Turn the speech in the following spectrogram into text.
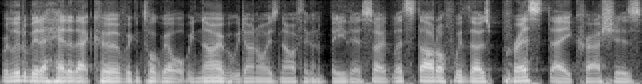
We're a little bit ahead of that curve. We can talk about what we know, but we don't always know if they're going to be there. So let's start off with those press day crashes.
